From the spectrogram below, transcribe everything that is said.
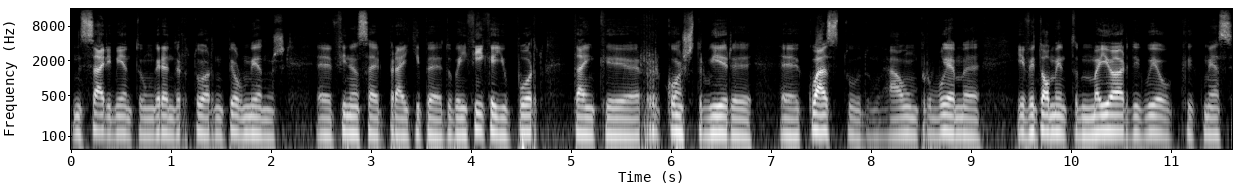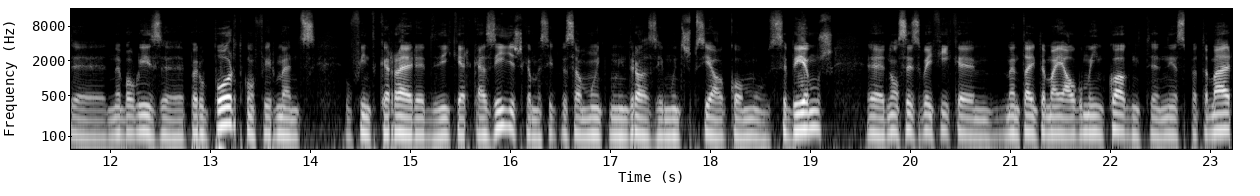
necessariamente um grande retorno, pelo menos eh, financeiro, para a equipa do Benfica e o Porto tem que reconstruir eh, quase tudo. Há um problema eventualmente maior, digo eu, que começa na baliza para o Porto, confirmando-se o fim de carreira de Iker Casilhas, que é uma situação muito melindrosa e muito especial, como sabemos. Eh, não sei se o Benfica mantém também alguma incógnita nesse patamar.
